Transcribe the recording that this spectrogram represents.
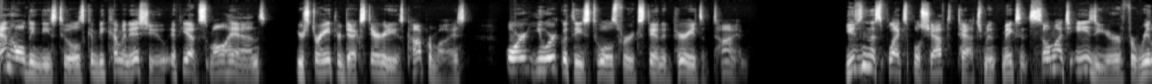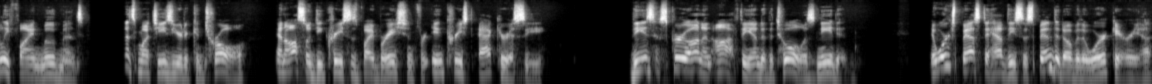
Hand holding these tools can become an issue if you have small hands, your strength or dexterity is compromised, or you work with these tools for extended periods of time. Using this flexible shaft attachment makes it so much easier for really fine movements, it's much easier to control, and also decreases vibration for increased accuracy. These screw on and off the end of the tool as needed. It works best to have these suspended over the work area,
